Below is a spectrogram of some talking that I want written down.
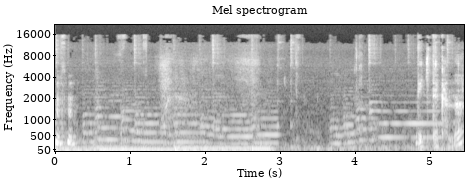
できたかな？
